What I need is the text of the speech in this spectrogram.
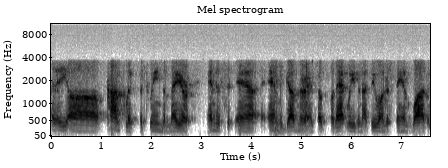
a uh, conflict between the mayor and the uh, and the governor, and so for that reason, I do understand why the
